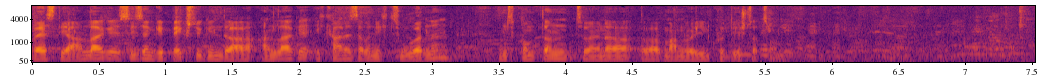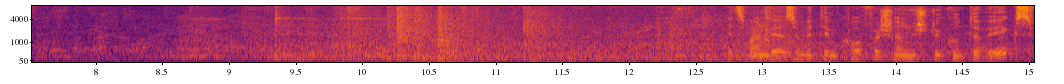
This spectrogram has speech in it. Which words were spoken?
weiß die Anlage, es ist ein Gepäckstück in der Anlage, ich kann es aber nicht zuordnen und es kommt dann zu einer äh, manuellen Kodierstation. Jetzt waren wir also mit dem Koffer schon ein Stück unterwegs.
